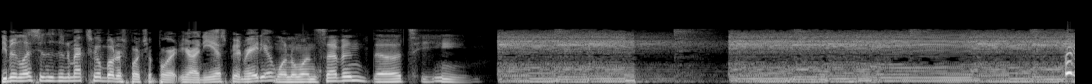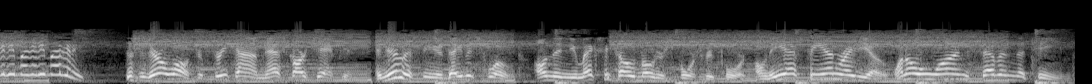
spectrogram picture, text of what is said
You've been listening to the New Mexico Motorsports Report here on ESPN Radio. 1017 the team Boogity, boogity, boogity. This is Darrell Waltrip, three-time NASCAR champion, and you're listening to David Swope on the New Mexico Motorsports Report on ESPN Radio, 1017 The Team.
